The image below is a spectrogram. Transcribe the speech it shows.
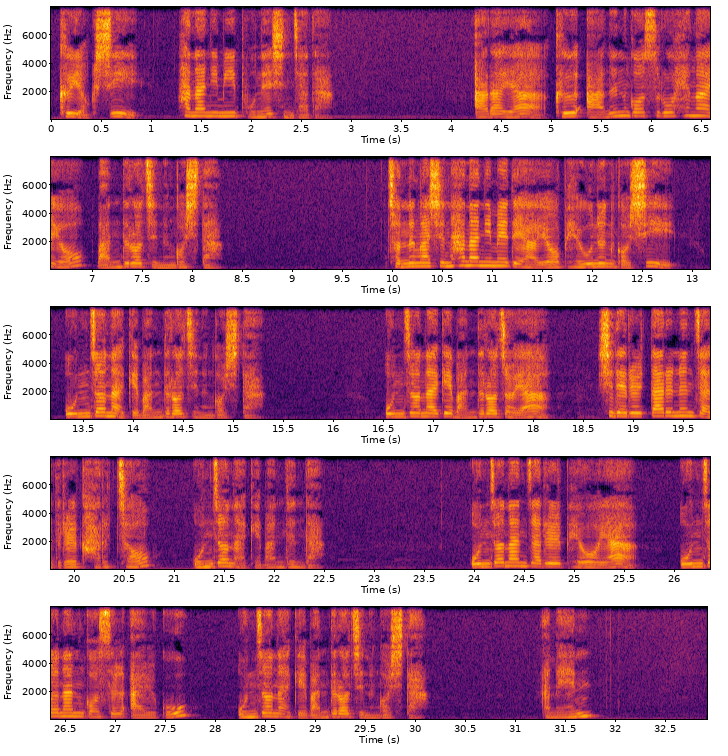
그 역시 하나님이 보내신 자다. 알아야 그 아는 것으로 행하여 만들어지는 것이다. 전능하신 하나님에 대하여 배우는 것이 온전하게 만들어지는 것이다. 온전하게 만들어져야 시대를 따르는 자들을 가르쳐 온전하게 만든다. 온전한 자를 배워야 온전한 것을 알고 온전하게 만들어지는 것이다. 아멘.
